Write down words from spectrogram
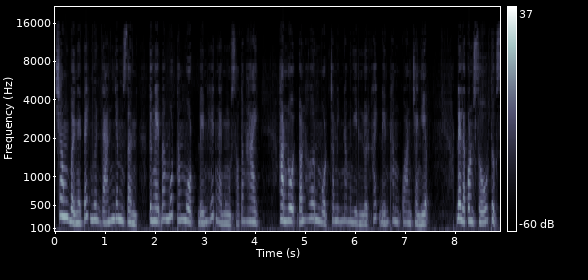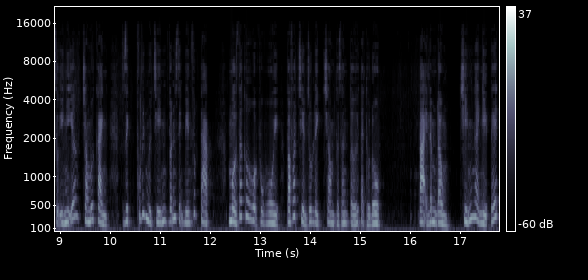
Trong 7 ngày Tết Nguyên đán nhâm dần, từ ngày 31 tháng 1 đến hết ngày 6 tháng 2, Hà Nội đón hơn 105.000 lượt khách đến tham quan trải nghiệm. Đây là con số thực sự ý nghĩa trong bối cảnh dịch COVID-19 vẫn diễn biến phức tạp, mở ra cơ hội phục hồi và phát triển du lịch trong thời gian tới tại thủ đô. Tại Lâm Đồng, 9 ngày nghỉ Tết,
